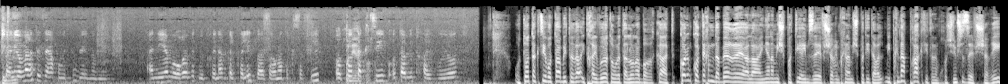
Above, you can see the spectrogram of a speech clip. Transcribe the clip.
כשאני אומרת את זה אנחנו מתכוונים גם. אני אהיה מעורבת מבחינה כלכלית בהזרמת הכספים, אותו תקציב, אותן התחייבויות. אותו תקציב, אותה התחייבויות, אומרת אלונה ברקת. קודם כל, תכף נדבר אה, על העניין המשפטי, האם זה אפשרי מבחינה משפטית, אבל מבחינה פרקטית, אתם חושבים שזה אפשרי?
